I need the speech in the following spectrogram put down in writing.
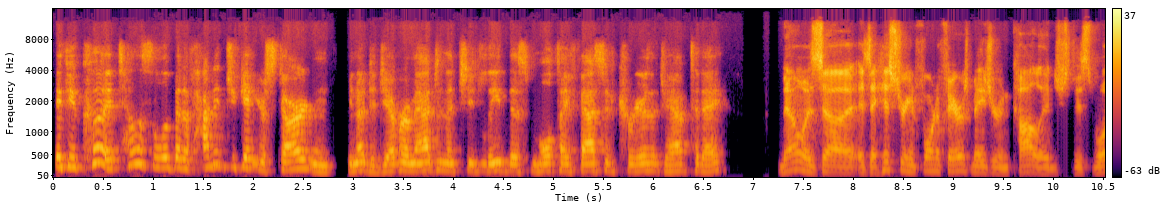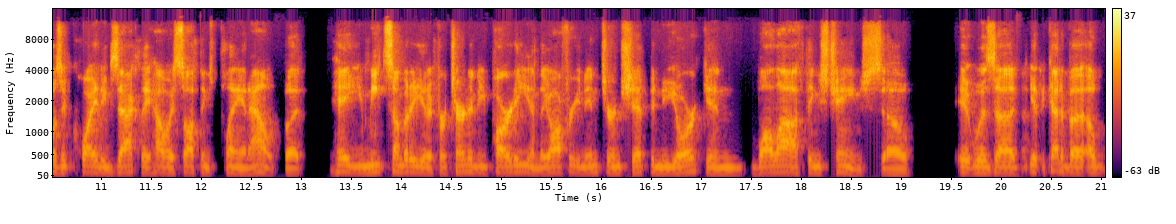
if you could tell us a little bit of how did you get your start? And, you know, did you ever imagine that you'd lead this multifaceted career that you have today? No, as a, as a history and foreign affairs major in college, this wasn't quite exactly how I saw things playing out. But hey, you meet somebody at a fraternity party and they offer you an internship in New York, and voila, things change. So it was a kind of a, a,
